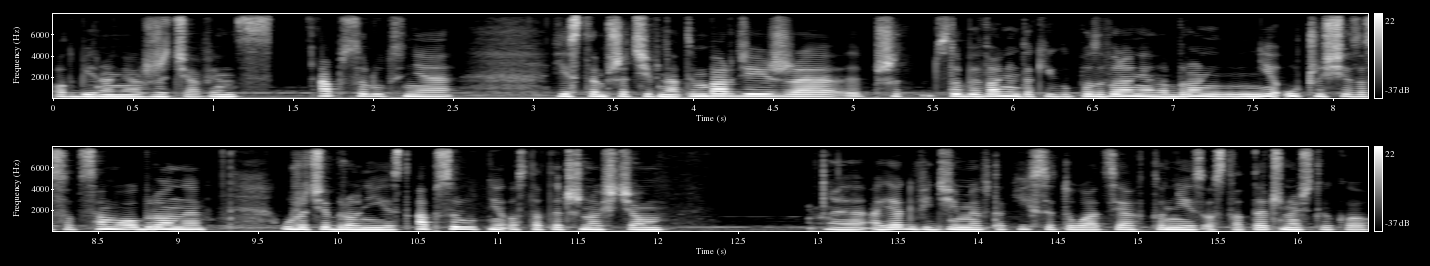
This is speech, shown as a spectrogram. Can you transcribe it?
odbierania życia, więc absolutnie jestem przeciwna. Tym bardziej, że przy zdobywaniu takiego pozwolenia na broń nie uczy się zasad samoobrony. Użycie broni jest absolutnie ostatecznością. E, a jak widzimy w takich sytuacjach, to nie jest ostateczność, tylko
